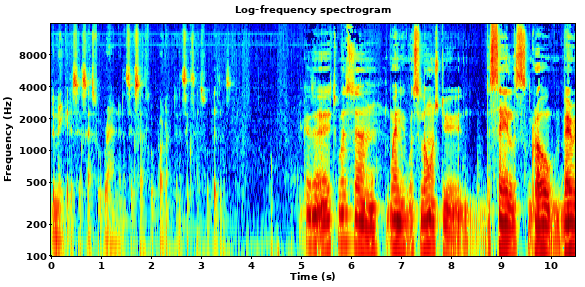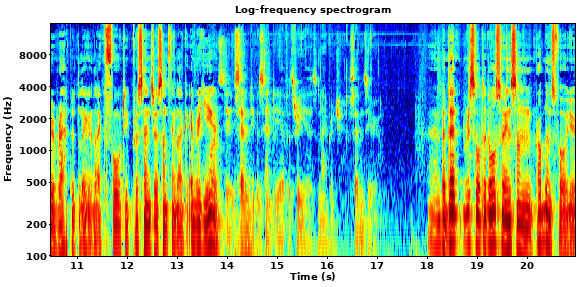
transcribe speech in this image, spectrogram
to make it a successful brand and a successful product and a successful business. Because uh, it was um, when it was launched, you the sales grow very rapidly, like forty percent or something like every year. Seventy percent a year for three years, on average, seven zero. Uh, but that resulted also in some problems for you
